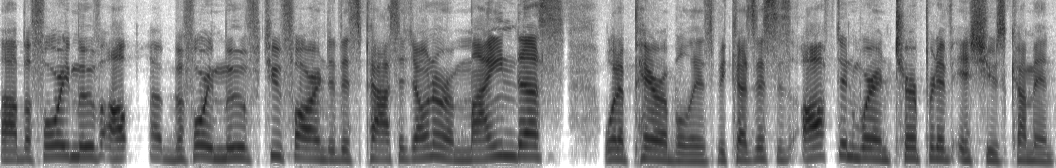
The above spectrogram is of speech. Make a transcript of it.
uh, before, we move uh, before we move too far into this passage, I want to remind us what a parable is because this is often where interpretive issues come in.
